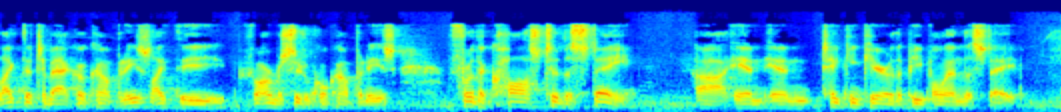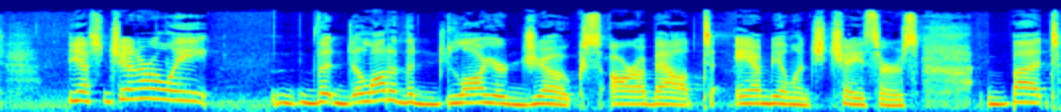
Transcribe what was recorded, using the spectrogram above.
like the tobacco companies, like the pharmaceutical companies, for the cost to the state uh, in, in taking care of the people in the state. Yes, generally, the, a lot of the lawyer jokes are about ambulance chasers, but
